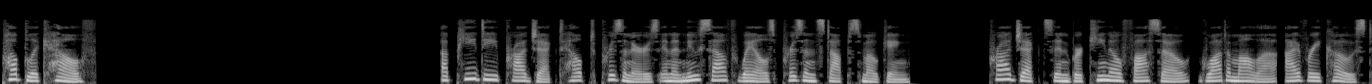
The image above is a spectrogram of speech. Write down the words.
Public health A PD project helped prisoners in a New South Wales prison stop smoking. Projects in Burkina Faso, Guatemala, Ivory Coast,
